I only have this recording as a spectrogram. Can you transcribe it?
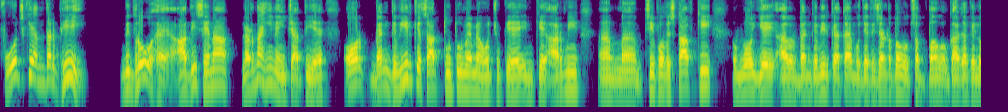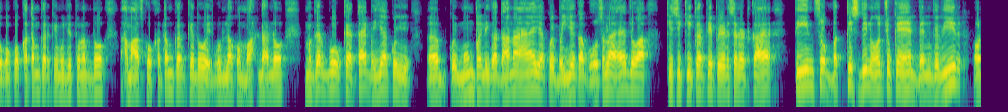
फौज के अंदर भी विद्रोह है, आधी सेना लड़ना ही नहीं चाहती है। और बेनगवीर के साथ तू तू में में हो चुके हैं इनके आर्मी चीफ ऑफ़ स्टाफ की। वो ये बेनगवीर कहता है, मुझे रिज़ल्ट दो, सब गाजा के लोगों को ख़त्म करके मुझे तुरंत दो, हमास को ख़त्म करके दो हिजबुल्ला को मार डालो। मगर वो कहता है, भैया, कोई कोई मूंगफली का दाना है या कोई भैया का घोंसला है जो किसी कीकर के पेड़ से लटका है? 332 दिन हो चुके हैं बेनगवीर और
